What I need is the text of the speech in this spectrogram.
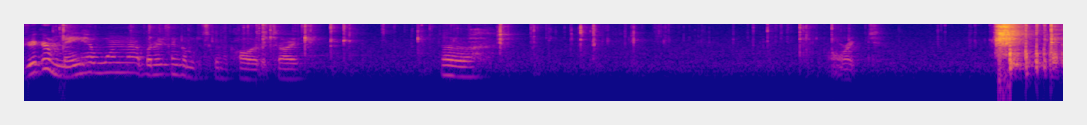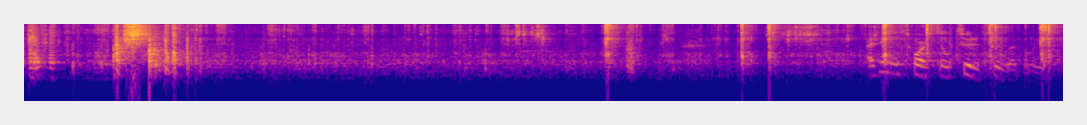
Drigger may have won that, but I think I'm just gonna call it a tie. Uh. Alright. I think the score is still 2 to 2, I believe.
